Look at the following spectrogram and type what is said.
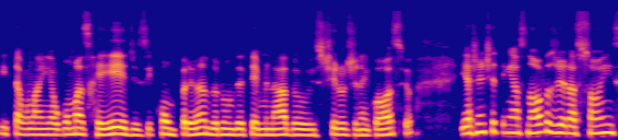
e estão lá em algumas redes e comprando num determinado estilo de negócio, e a gente tem as novas gerações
